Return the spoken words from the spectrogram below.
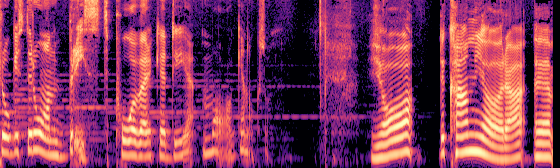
Progesteronbrist, påverkar det magen också? Ja, det kan göra. Eh,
